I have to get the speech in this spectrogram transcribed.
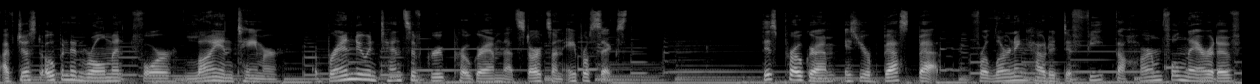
I've just opened enrollment for Lion Tamer, brand new intensive group program that starts on April 6th. This program is your best bet for learning how to defeat the harmful narrative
